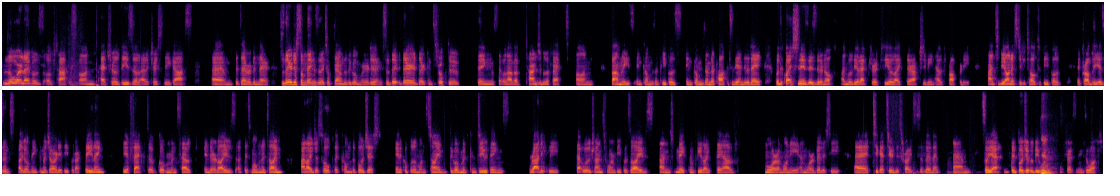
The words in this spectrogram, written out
lower levels of tax on petrol, diesel, electricity, gas um, that's ever been there. So they're just some things that I took down that the government are doing. So they're they're, they're constructive things that will have a tangible effect on families' incomes and people's incomes and their pockets at the end of the day. But the question is, is it enough? And will the electorate feel like they're actually being held properly? And to be honest, if you talk to people, it probably isn't. I don't think the majority of people are feeling the effect of government's help in their lives at this moment in time. And I just hope that come the budget in a couple of months' time, the government can do things radically that will transform people's lives and make them feel like they have more money and more ability uh, to get through this crisis of living. Um, so yeah, the budget will be one yeah. interesting thing to watch.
